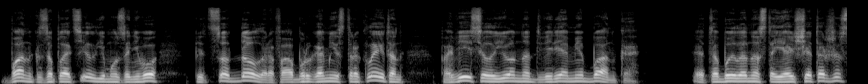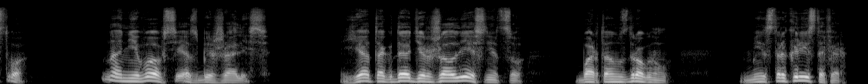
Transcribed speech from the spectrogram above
Банк заплатил ему за него 500 долларов, а бургомистр Клейтон повесил ее над дверями банка. Это было настоящее торжество. На него все сбежались. Я тогда держал лестницу. Бартон вздрогнул. Мистер Кристофер,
